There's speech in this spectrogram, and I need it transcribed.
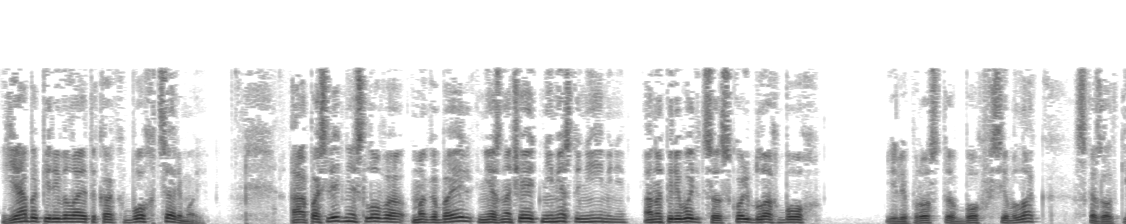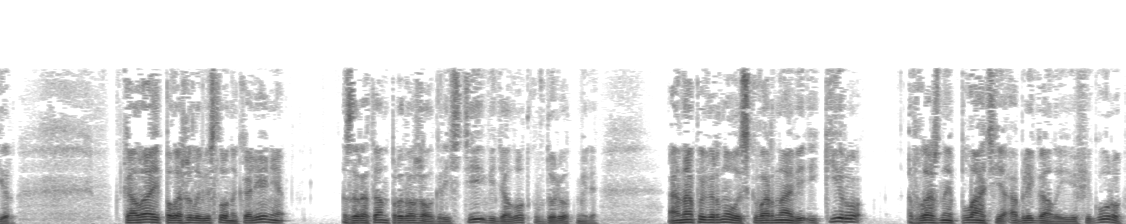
Я бы перевела это как «Бог-царь мой». А последнее слово «Магабаэль» не означает ни места, ни имени. Оно переводится «Сколь благ Бог» или просто «Бог всеблаг», — сказал Кир. Калай положила весло на колени. Заратан продолжал грести, ведя лодку вдоль отмели. Она повернулась к Варнаве и Киру. Влажное платье облегало ее фигуру.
